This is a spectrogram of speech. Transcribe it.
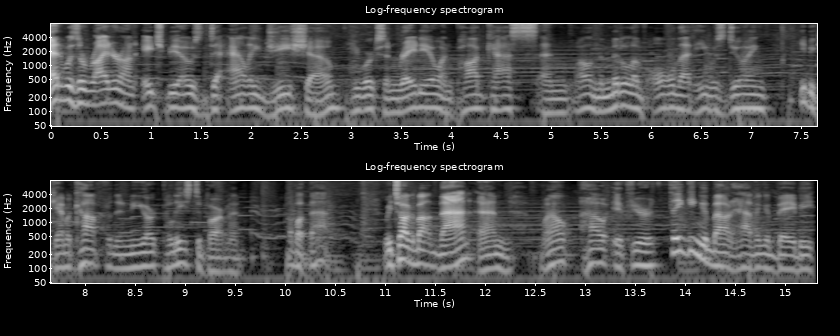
Ed was a writer on HBO's Ali G Show. He works in radio and podcasts, and well, in the middle of all that he was doing, he became a cop for the New York Police Department. How about that? We talk about that and, well, how if you're thinking about having a baby,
